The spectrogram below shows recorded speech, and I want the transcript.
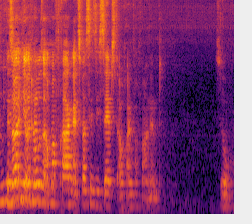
Wir sollten die Unterhose auch mal fragen, als was sie sich selbst auch einfach wahrnimmt. So.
